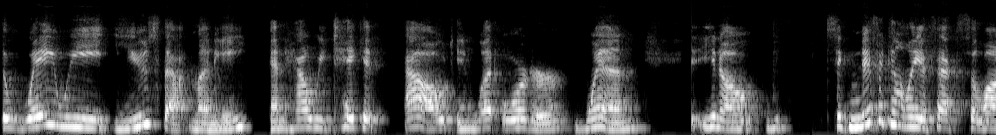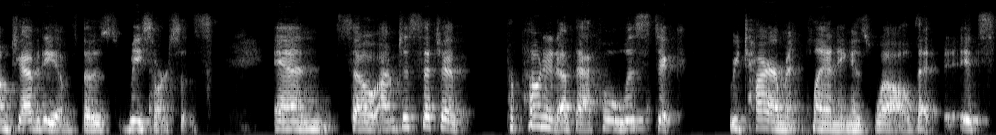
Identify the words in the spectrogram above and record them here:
the way we use that money and how we take it out, in what order, when, you know, significantly affects the longevity of those resources. And so I'm just such a proponent of that holistic retirement planning as well, that it's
